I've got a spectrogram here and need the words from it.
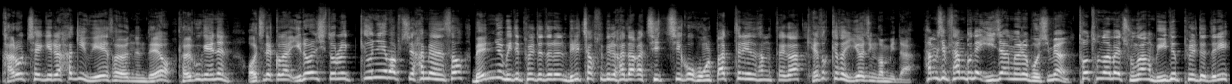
가로채기를 하기 위해서였는데요. 결국에는 어찌됐거나 이런 시도를 끊임없이 하면서 맨유 미드필드들은 밀착 수비를 하다가 지치고 공을 빠뜨리는 상태가 계속해서 이어진 겁니다. 33분의 이 장면을 보시면 토트넘의 중앙 미드필드들이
